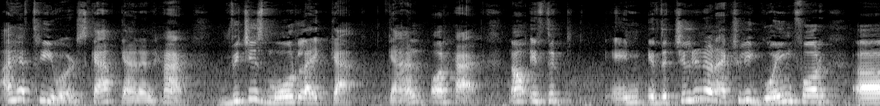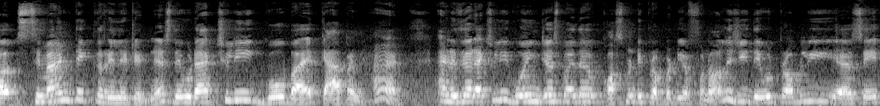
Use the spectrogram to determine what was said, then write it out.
I have three words, cap, can, and hat. Which is more like cap, can, or hat? Now, if the in, if the children are actually going for uh, semantic relatedness, they would actually go by cap and hat. And if they are actually going just by the cosmetic property of phonology, they would probably uh, say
